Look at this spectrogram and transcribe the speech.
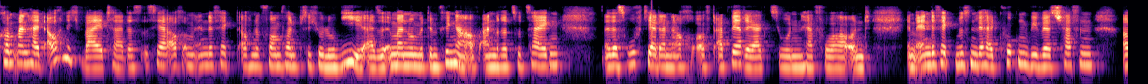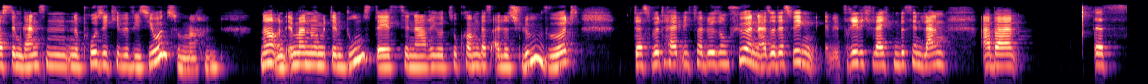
kommt man halt auch nicht weiter. Das ist ja auch im Endeffekt auch eine Form von Psychologie. Also immer nur mit dem Finger auf andere zu zeigen, das ruft ja dann auch oft Abwehrreaktionen hervor. Und im Endeffekt müssen wir halt gucken, wie wir es schaffen, aus dem Ganzen eine positive Vision zu machen. Ne? Und immer nur mit dem Doomsday-Szenario zu kommen, dass alles schlimm wird, das wird halt nicht zur Lösung führen. Also deswegen, jetzt rede ich vielleicht ein bisschen lang, aber es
